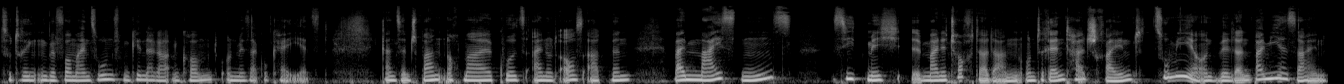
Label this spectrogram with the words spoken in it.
zu trinken, bevor mein Sohn vom Kindergarten kommt und mir sagt, okay, jetzt ganz entspannt nochmal kurz ein- und ausatmen, weil meistens sieht mich äh, meine Tochter dann und rennt halt schreiend zu mir und will dann bei mir sein.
